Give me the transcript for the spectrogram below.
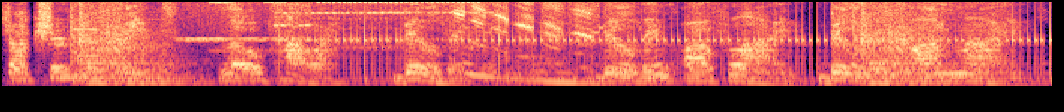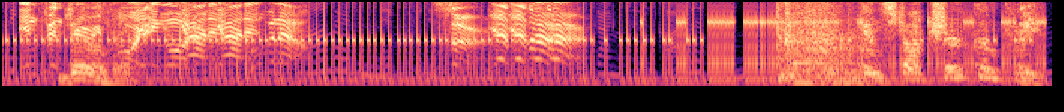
Construction complete. Low power. Building. Building offline. Building online. Infantry Building. reporting order. Got it. Got it. Moving out. Sir. Yes, sir. Construction complete.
